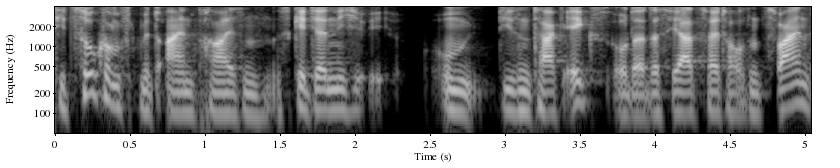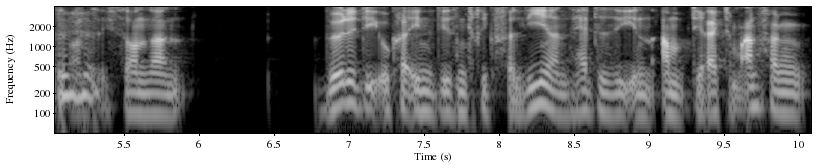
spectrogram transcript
die Zukunft mit einpreisen. Es geht ja nicht um diesen Tag X oder das Jahr 2022, mhm. sondern würde die Ukraine diesen Krieg verlieren, hätte sie ihn am, direkt am Anfang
